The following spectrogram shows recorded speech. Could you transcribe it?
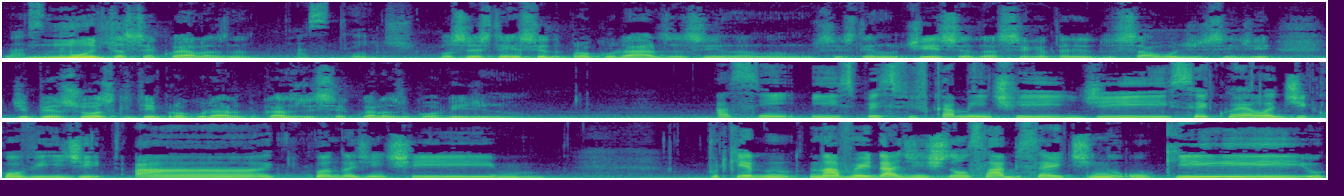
Bastante. Muitas sequelas, né? Bastante. Vocês têm sido procurados, assim, não- não- vocês têm notícia da Secretaria de Saúde, assim, de, de pessoas que têm procurado por causa de sequelas do Covid, não? Assim, e especificamente de sequela de Covid, a, quando a gente. Porque, na verdade, a gente não sabe certinho o que, o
